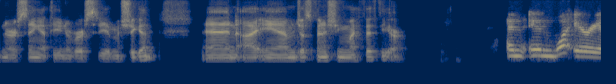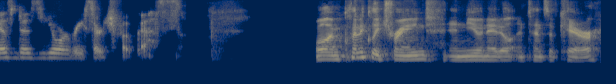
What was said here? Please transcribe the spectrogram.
Nursing at the University of Michigan. And I am just finishing my fifth year. And in what areas does your research focus? Well, I'm clinically trained in neonatal intensive care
